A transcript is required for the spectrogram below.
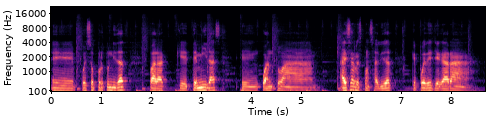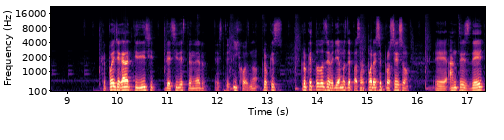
eh, pues oportunidad para que te midas en cuanto a, a esa responsabilidad que puedes llegar a que puedes llegar a adquirir si decides tener este, hijos, ¿no? Creo que es, creo que todos deberíamos de pasar por ese proceso eh, antes de,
